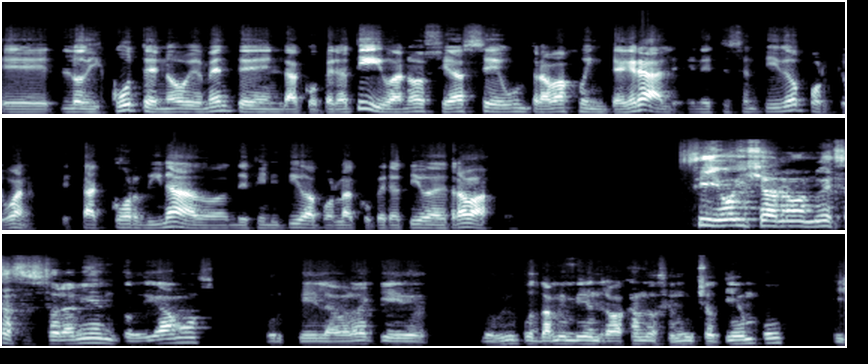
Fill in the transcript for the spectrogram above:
eh, lo discuten obviamente en la cooperativa, ¿no? Se hace un trabajo integral en este sentido porque, bueno, está coordinado en definitiva por la cooperativa de trabajo. Sí, hoy ya no, no es asesoramiento, digamos, porque la verdad que los grupos también vienen trabajando hace mucho tiempo y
